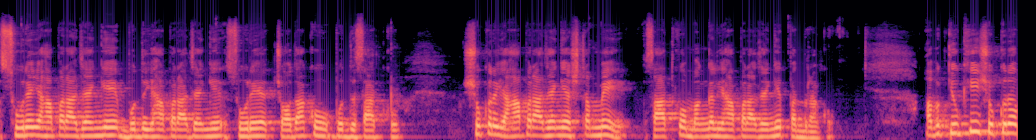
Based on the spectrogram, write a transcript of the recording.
सूर्य यहाँ पर आ जाएँगे बुद्ध यहाँ पर आ जाएँगे, सूर्य चौदह को बुद्ध सात को, शुक्र यहाँ पर आ जाएँगे अष्टम में, सात को, मंगल यहाँ पर आ जाएँगे पंद्रह को। अब क्योंकि शुक्र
